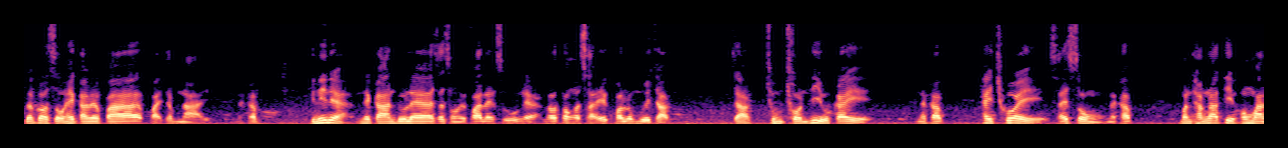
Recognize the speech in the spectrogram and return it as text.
แล้วก็ส่งให้การไฟฟ้าฝ่ายจำหน่ายนะครับ ทีนี้เนี่ยในการดูแลสายส่งไฟฟ้าแรงสูงเนี่ยเราต้องอาศัยความร่วมมือจากจากชุมชนที่อยู่ใกล้นะครับ ให้ช่วยสายส่งนะครับ มันทำหน้าที่ของมัน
